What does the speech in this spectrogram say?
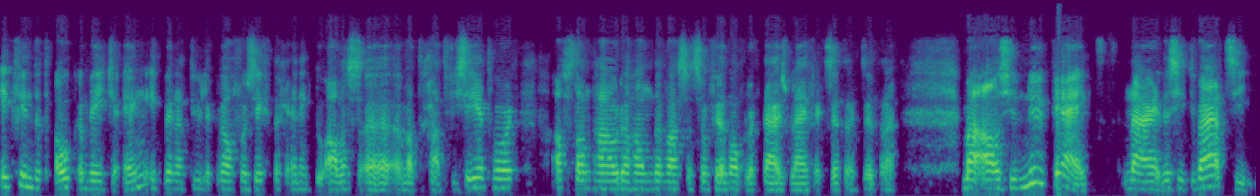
Ik vind het ook een beetje eng. Ik ben natuurlijk wel voorzichtig en ik doe alles eh, wat geadviseerd wordt. Afstand houden, handen wassen, zoveel mogelijk thuis blijven, et cetera, et cetera. Maar als je nu kijkt naar de situatie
